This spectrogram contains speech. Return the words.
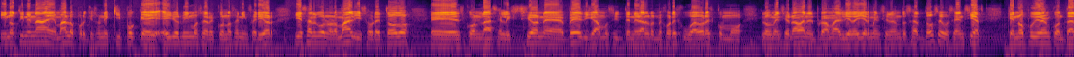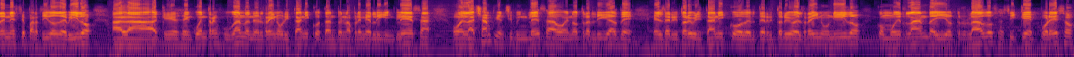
y no tiene nada de malo porque es un equipo que ellos mismos se reconocen inferior y es algo normal y sobre todo con la selección B digamos sin tener a los mejores jugadores como lo mencionaba en el programa del día de ayer mencionando esas dos ausencias que no pudieron contar en este partido debido a la que se encuentran jugando en el Reino Británico, tanto en la Premier League inglesa o en la Championship inglesa o en otras ligas del el territorio británico, del territorio del Reino Unido, como Irlanda y otros lados. Así que por eso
